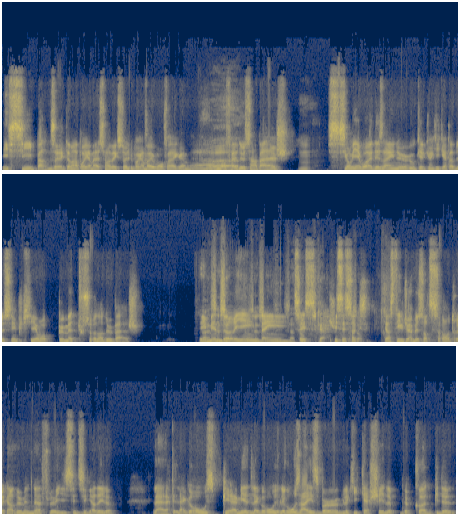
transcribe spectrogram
Et s'ils partent directement en programmation avec ça, les programmeurs vont faire comme ah, on va faire 200 pages. Mm. Si on vient voir un designer ou quelqu'un qui est capable de simplifier, on peut mettre tout ça dans deux pages. Et ben, mine de rien, ben, c'est ça. quand Steve Jobs est sorti son truc en 2009, là, il s'est dit, regardez, là, la, grosse pyramide, le gros iceberg qui est caché de, code, puis de.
